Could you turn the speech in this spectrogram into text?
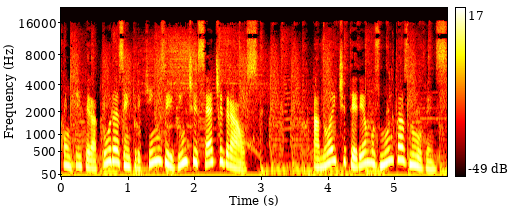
Com temperaturas entre 15 e 27 graus. À noite teremos muitas nuvens.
